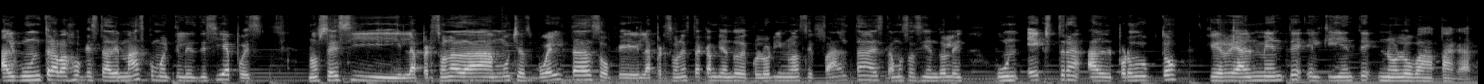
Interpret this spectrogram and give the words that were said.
algún trabajo que está de más, como el que les decía, pues no sé si la persona da muchas vueltas o que la persona está cambiando de color y no hace falta, estamos haciéndole un extra al producto que realmente el cliente no lo va a pagar.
